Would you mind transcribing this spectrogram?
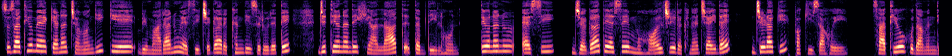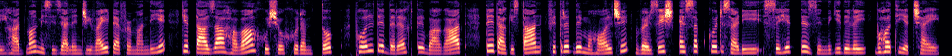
ਸੋ ਸਾਥੀਓ, ਮੈਂ ਕਹਿਣਾ ਚਾਹਾਂਗੀ ਕਿ ਬਿਮਾਰਾਂ ਨੂੰ ਐਸੀ ਜਗ੍ਹਾ ਰੱਖਣ ਦੀ ਜ਼ਰੂਰਤ ਹੈ ਜਿੱਥੇ ਉਹਨਾਂ ਦੇ ਖਿਆਲਾਤ ਤਬਦੀਲ ਹੋਣ ਤੇ ਉਹਨਾਂ ਨੂੰ ਐਸੀ ਜਗ੍ਹਾ ਤੇ ਐਸੇ ਮਾਹੌਲ 'ਚ ਰੱਖਣਾ ਚਾਹੀਦਾ ਹੈ ਜਿਹੜਾ ਕਿ ਪਕੀਜ਼ਾ ਹੋਏ। ਸਾਥੀਓ, ਖੁਦਾਵੰਦੀ ਖਾਦਮਾ, ਮਿਸਿਸ ਐਲਨ ਜੀ ਵਾਈਟ ਫਰਮਾਂਦੀ ਏ ਕਿ ਤਾਜ਼ਾ ਹਵਾ ਖੁਸ਼ੋ ਖੁਰਮ ਧੁੱਪ, ਫੁੱਲ ਤੇ ਦਰਖਤ ਤੇ ਬਾਗਾਤ ਤੇ ਪਾਕਿਸਤਾਨ ਫਿਤਰਤ ਦੇ ਮਾਹੌਲ 'ਚ ਵਰਜ਼ਿਸ਼, ਇਹ ਸਭ ਕੁਝ ਸਾਡੀ ਸਿਹਤ ਤੇ ਜ਼ਿੰਦਗੀ ਦੇ ਲਈ ਬਹੁਤ ਹੀ ਅੱਛਾ ਏ।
